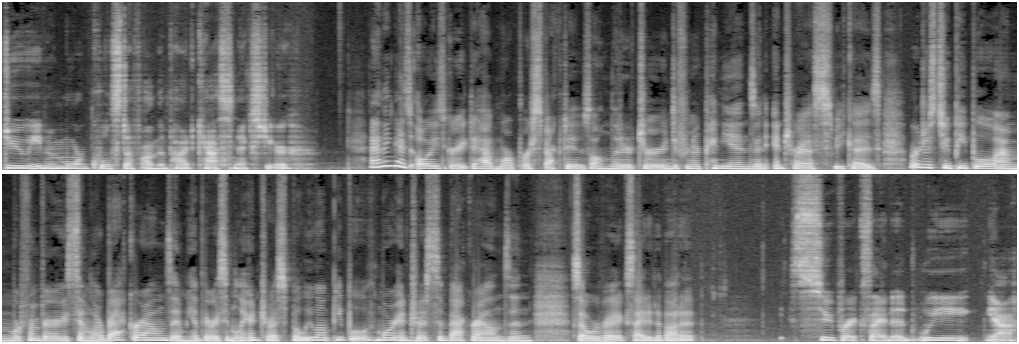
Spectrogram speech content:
do even more cool stuff on the podcast next year. I think it's always great to have more perspectives on literature and different opinions and interests because we're just two people and we're from very similar backgrounds and we have very similar interests, but we want people with more interests and backgrounds. And so we're very excited about it. Super excited. We, yeah,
